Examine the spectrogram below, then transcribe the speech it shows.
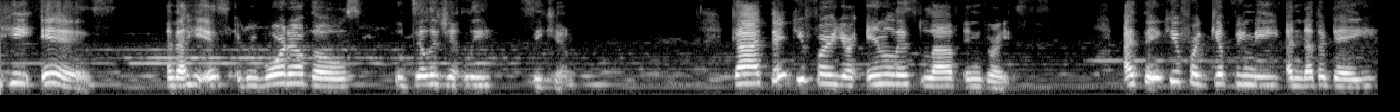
He is, and that He is a rewarder of those who diligently seek Him. God, thank you for your endless love and grace. I thank you for giving me another day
